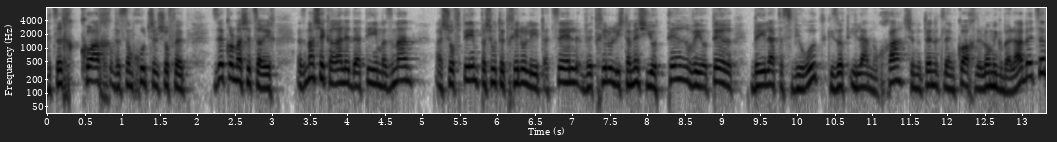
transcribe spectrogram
וצריך כוח וסמכות של שופט. זה כל מה שצריך. אז מה שקרה לדעתי עם הזמן, השופטים פשוט התחילו להתעצל והתחילו להשתמש יותר ויותר בעילת הסבירות, כי זאת עילה נוחה שנותנת להם כוח ללא מגבלה בעצם,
